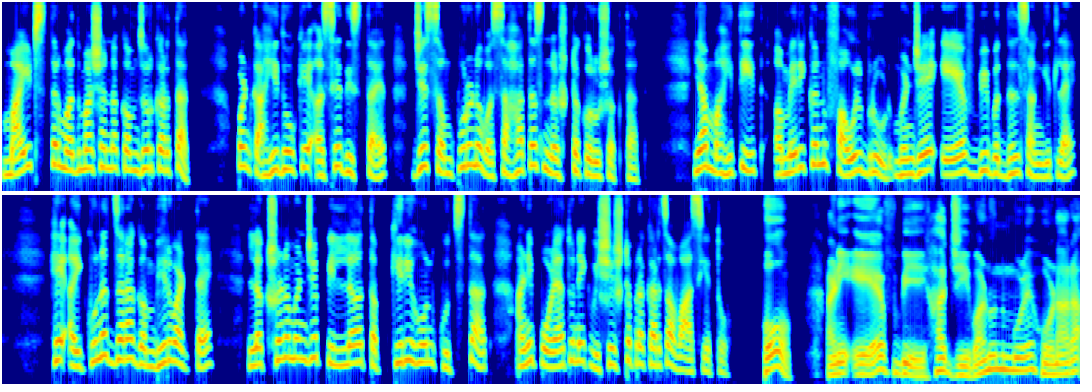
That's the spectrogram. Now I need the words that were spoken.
माइट्स तर मधमाशांना कमजोर करतात पण काही धोके असे दिसतायत जे संपूर्ण वसाहतच नष्ट करू शकतात. या माहितीत अमेरिकन फाऊल ब्रूड म्हणजे बी बद्दल सांगितलंय. हे ऐकूनच जरा गंभीर वाटतंय लक्षणं म्हणजे पिल्लं तपकिरी होऊन कुचतात आणि पोळ्यातून एक विशिष्ट प्रकारचा वास येतो. हो आणि एएफबी हा जीवाणूंमुळे होणारा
